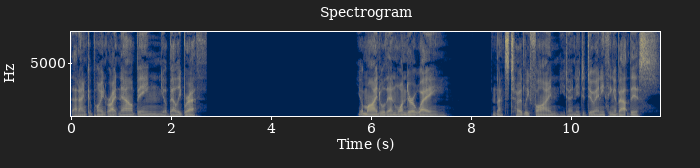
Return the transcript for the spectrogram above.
that anchor point right now being your belly breath. Your mind will then wander away, and that's totally fine. You don't need to do anything about this.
